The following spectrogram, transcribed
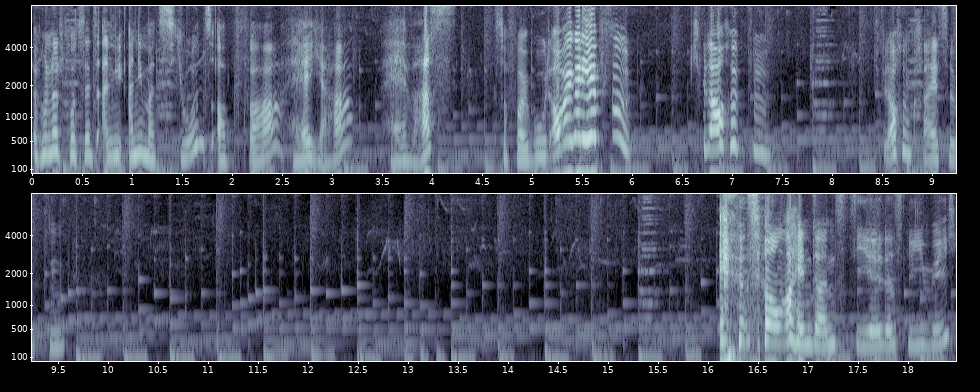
100% Ani Animationsopfer? Hä, ja? Hä, was? Ist doch voll gut. Oh mein Gott, die hüpfen! Ich will auch hüpfen. Will auch im Kreis hüpfen. so mein Tanzstil, das liebe ich.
